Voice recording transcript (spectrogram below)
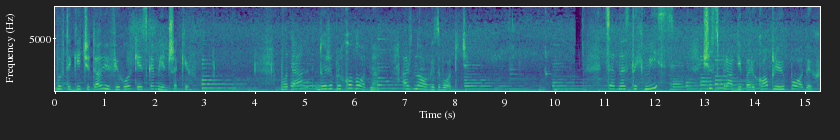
Хто зробив такі чудові фігурки з камінчиків? Вода дуже прохолодна, аж ноги зводить. Це одне з тих місць, що справді перехоплює подих.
